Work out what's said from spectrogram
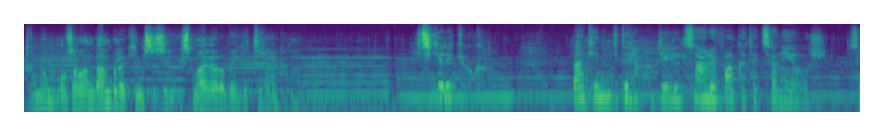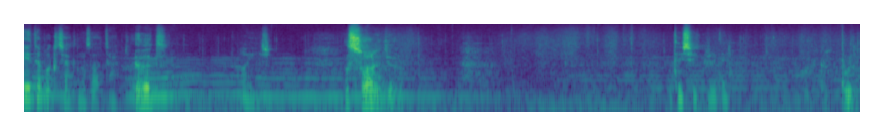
tamam, o zaman ben bırakayım sizi. İsmail arabayı getirir arkadan. Hiç gerek yok. Ben kendim giderim. Celil sen refakat etsen iyi olur. Seyit'e bakacaktın zaten. Evet, Hayır. ısrar ediyorum. Teşekkür ederim. Harika, buyurun.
